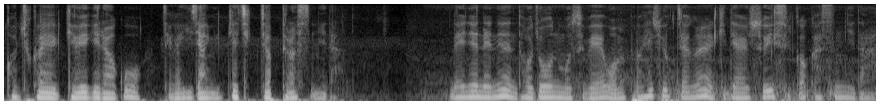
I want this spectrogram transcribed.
건축할 계획이라고 제가 이장님께 직접 들었습니다. 내년에는 더 좋은 모습의 원평 해수욕장을 기대할 수 있을 것 같습니다.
